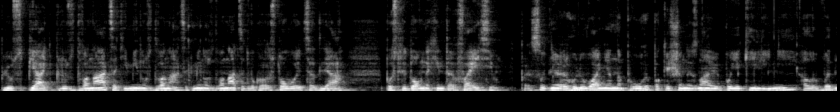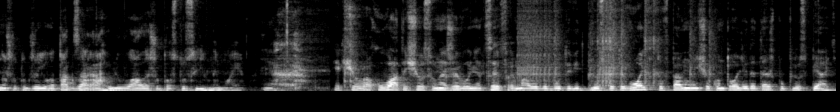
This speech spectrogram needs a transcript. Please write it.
Плюс 5, плюс 12 і мінус 12. Мінус 12 використовується для послідовних інтерфейсів. Присутнє регулювання напруги. Поки що не знаю по якій лінії, але видно, що тут же його так зарегулювали, що просто слів немає. Ех. Якщо врахувати, що основне живлення цифри мало би бути від плюс 5 вольт, то впевнений, що контроль йде теж по плюс 5.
